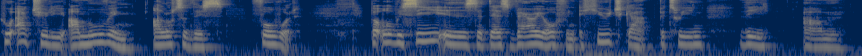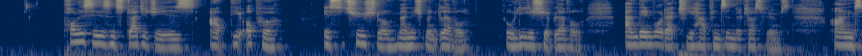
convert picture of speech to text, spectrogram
who actually are moving a lot of this forward. But what we see is that there's very often a huge gap between the um, policies and strategies at the upper institutional management level or leadership level, and then what actually happens in the classrooms. And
